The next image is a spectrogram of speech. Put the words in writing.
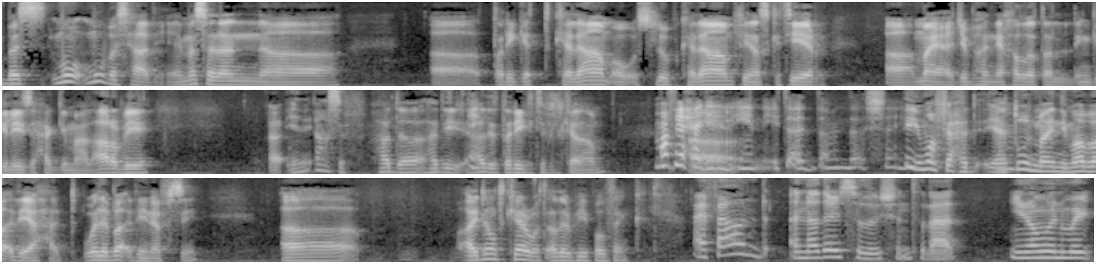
بس مو مو بس هذه. يعني مثلا آه آه طريقة كلام أو أسلوب كلام. في ناس كثير آه ما يعجبها إني أخلط الإنجليزي حقي مع العربي. آه يعني آسف هذا هذه هذه طريقتي في الكلام. ما في حد آه. يتأذى من ذا الشيء. اي ما في احد يعني طول ما إني ما بأذي أحد ولا بأذي نفسي آه I don't care what other people think. I found another solution to that. You know, when we're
